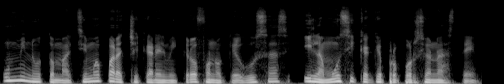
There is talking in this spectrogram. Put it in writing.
un minuto máximo para checar el micrófono que usas y la música que proporcionaste.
